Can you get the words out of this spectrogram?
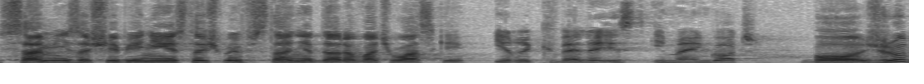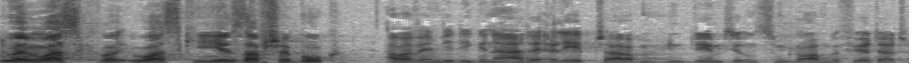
sami ze siebie nie jesteśmy w stanie darować łaski, Ihre Quelle ist immer in Gott. bo źródłem łaski, łaski jest zawsze Bóg. Aber wenn wir die Gnade erlebt haben, indem sie uns zum Glauben geführt hat,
